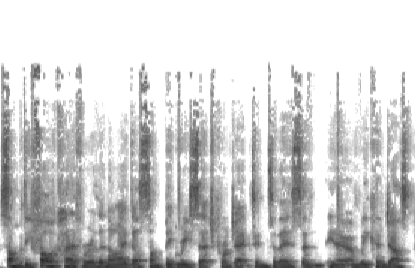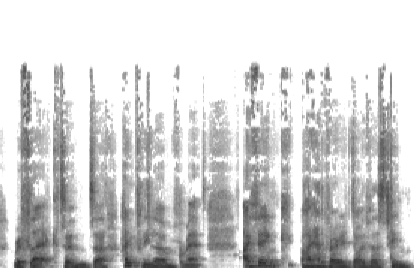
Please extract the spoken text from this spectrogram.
somebody far cleverer than I does some big research project into this, and you know, and we can just reflect and uh, hopefully learn from it. I think I had a very diverse team.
